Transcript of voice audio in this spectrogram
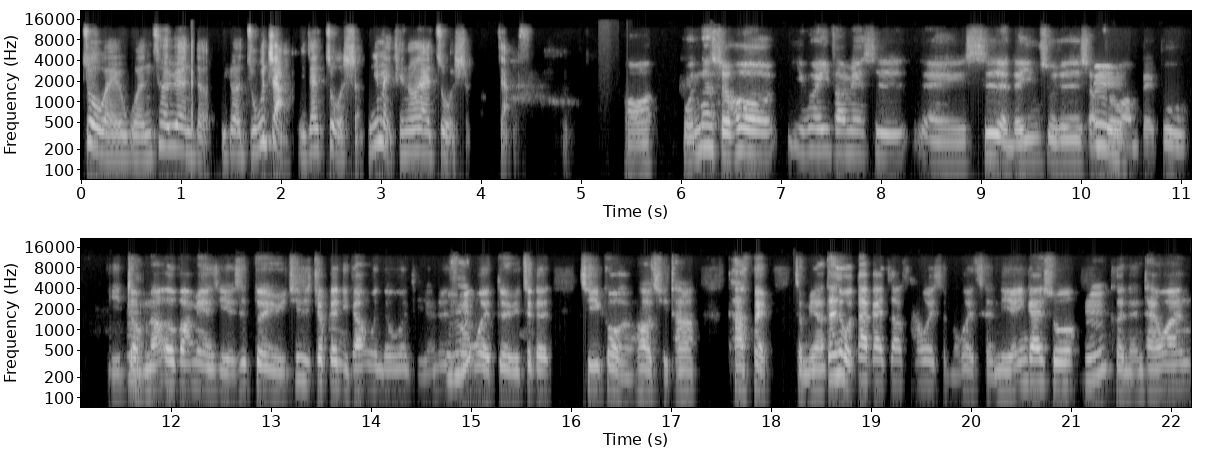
作为文策院的一个组长，你在做什么？你每天都在做什么？这样子。好啊，我那时候因为一方面是呃私人的因素，就是想说往北部移动。那、嗯、二方面也是对于，其实就跟你刚刚问的问题一样，就是说我也对于这个机构很好奇，他他会怎么样？但是我大概知道他为什么会成立。应该说，嗯，可能台湾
